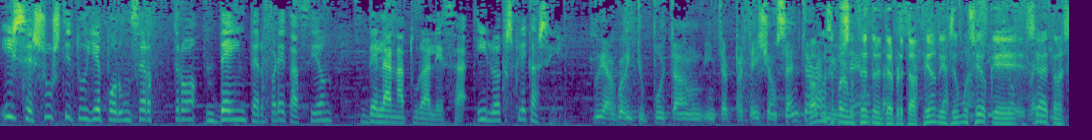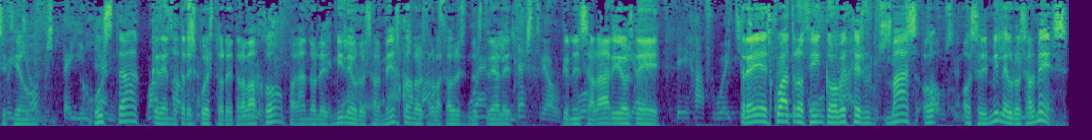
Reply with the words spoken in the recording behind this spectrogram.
y se sustituye por un centro de interpretación de la naturaleza. Y lo explica así. Vamos a poner un centro de interpretación, dice un museo que sea de transición justa, creando tres puestos de trabajo, pagándoles mil euros al mes cuando los trabajadores industriales tienen salarios de tres, cuatro, cinco veces más o, o seis mil euros al mes.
